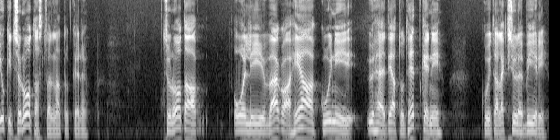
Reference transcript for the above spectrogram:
Yuki Tsunodast veel natukene. Tsunoda oli väga hea kuni ühe teatud hetkeni, kui ta läks üle piiri.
